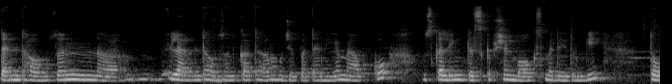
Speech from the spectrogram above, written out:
ten thousand eleven thousand का था, मुझे पता नहीं है, मैं आपको उसका लिंक डिस्क्रिप्शन बॉक्स में दे दूँगी। तो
